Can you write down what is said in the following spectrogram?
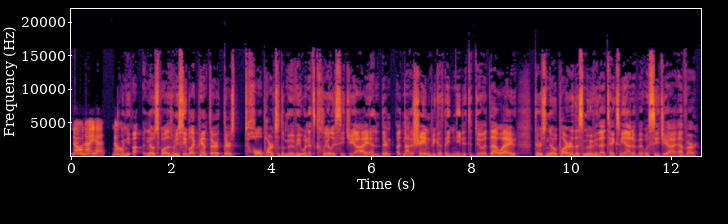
No, not yet. No. When you uh, no spoilers. When you see Black Panther, there's whole parts of the movie when it's clearly CGI, and they're uh, not ashamed because they needed to do it that way. There's no part of this movie that takes me out of it with CGI ever,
